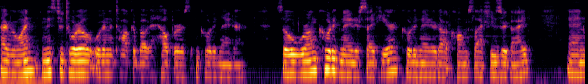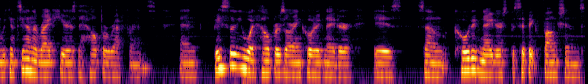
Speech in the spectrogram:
Hi everyone, in this tutorial we're going to talk about helpers in CodeIgniter. So we're on CodeIgniter site here, codeigniter.com slash user guide, and we can see on the right here is the helper reference. And basically what helpers are in CodeIgniter is some CodeIgniter specific functions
